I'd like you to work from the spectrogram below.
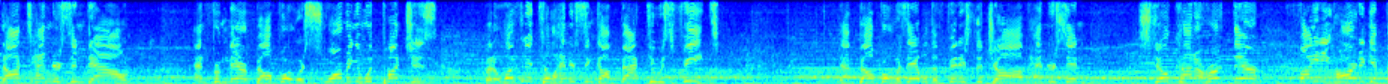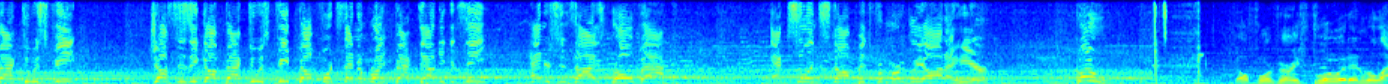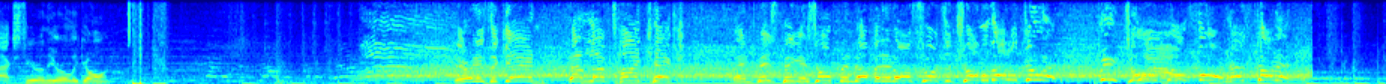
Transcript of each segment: Knocked Henderson down. And from there, Belfort was swarming him with punches. But it wasn't until Henderson got back to his feet that Belfort was able to finish the job. Henderson still kind of hurt there, fighting hard to get back to his feet. Just as he got back to his feet, Belfort sent him right back down. You can see Henderson's eyes roll back. Excellent stoppage from Mergliata here. Boom! Belfort very fluid and relaxed here in the early going. There it is again, that left high kick. And Bisping is opened up and in all sorts of trouble. That'll do it. Vitor Wow. Belfort has done it.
